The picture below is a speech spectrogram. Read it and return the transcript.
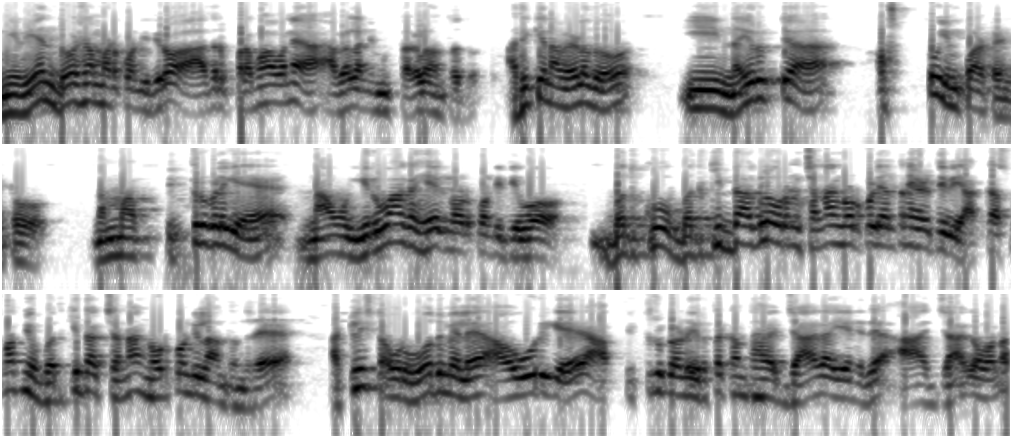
ನೀವೇನ್ ದೋಷ ಮಾಡ್ಕೊಂಡಿದ್ದೀರೋ ಅದ್ರ ಪ್ರಭಾವನೇ ಅವೆಲ್ಲ ನಿಮ್ಗೆ ತಗೊಳ್ಳೋವಂಥದ್ದು ಅದಕ್ಕೆ ನಾವು ಹೇಳೋದು, ಈ ನೈಋತ್ಯ ಅಷ್ಟು ಇಂಪಾರ್ಟೆಂಟು ನಮ್ಮ ಪಿತೃಗಳಿಗೆ ನಾವು ಇರುವಾಗ ಹೇಗ್ ನೋಡ್ಕೊಂಡಿದೀವೋ ಬದುಕು ಬದುಕಿದ್ದಾಗ್ಲೂ ಅವ್ರನ್ನ ಚೆನ್ನಾಗಿ ನೋಡ್ಕೊಳ್ಳಿ ಅಂತಾನೆ ಹೇಳ್ತೀವಿ. ಅಕಸ್ಮಾತ್ ನೀವು ಬದುಕಿದ್ದಾಗ ಚೆನ್ನಾಗಿ ನೋಡ್ಕೊಂಡಿಲ್ಲ ಅಂತಂದ್ರೆ ಅಟ್ಲೀಸ್ಟ್ ಅವ್ರು ಹೋದ್ಮೇಲೆ ಆ ಊರಿಗೆ ಆ ಪಿತೃಗಳು ಇರ್ತಕ್ಕಂತಹ ಜಾಗ ಏನಿದೆ, ಆ ಜಾಗವನ್ನ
